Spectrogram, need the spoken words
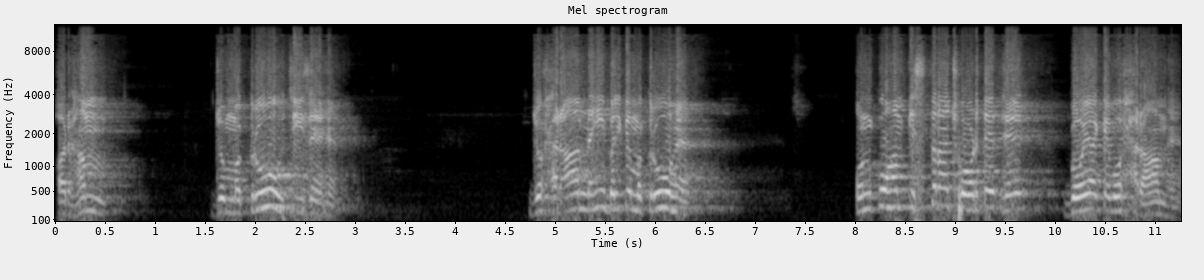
اور ہم جو مکروح چیزیں ہیں، جو حرام نہیں بلکہ مکروح ہیں، ان کو ہم اس طرح چھوڑتے تھے گویا کہ وہ حرام ہیں۔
